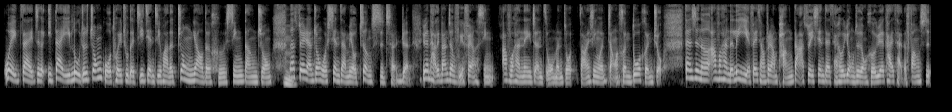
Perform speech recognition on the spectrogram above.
位在这个“一带一路”就是中国推出的基建计划的重要的核心当中。嗯、那虽然中国现在没有正式承认，因为塔利班政府也非常新，阿富汗那一阵子我们昨早上新闻讲了很多很久，但是呢，阿富汗的利益也非常非常庞大，所以现在才会用这种合约开采的方式，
